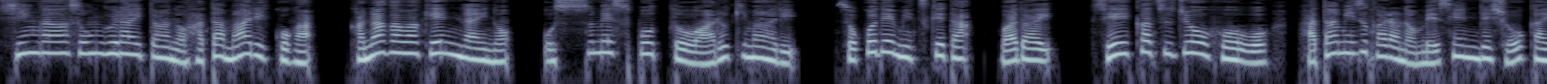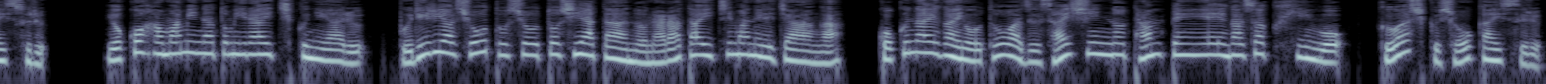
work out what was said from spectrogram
シンガーソングライターの畑真理子が神奈川県内のおすすめスポットを歩き回り、そこで見つけた話題、生活情報を畑自らの目線で紹介する。横浜港未来地区にあるブリリアショートショートシアターの奈良太一マネージャーが国内外を問わず最新の短編映画作品を詳しく紹介する。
